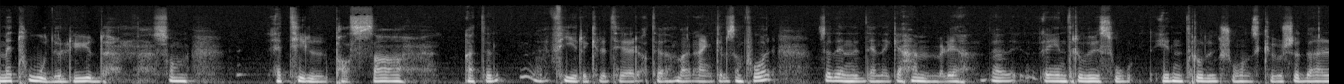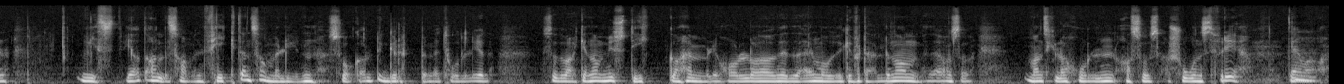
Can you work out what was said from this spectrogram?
metodelyd som er tilpassa etter fire kriterier til hver enkelt som får. Så den, den er ikke hemmelig. Det, det introduksjonskurset der visste vi at alle sammen fikk den samme lyden, såkalt gruppemetodelyd. Så det var ikke noe mystikk og hemmelighold, og det der må du ikke fortelle noen. Altså, man skulle holde den assosiasjonsfri. Det var,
